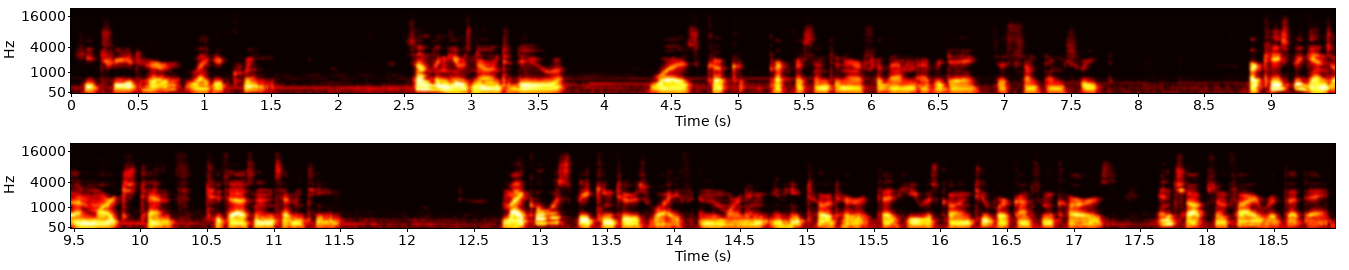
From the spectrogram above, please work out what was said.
He treated her like a queen. Something he was known to do was cook breakfast and dinner for them every day, just something sweet. Our case begins on March 10th, 2017. Michael was speaking to his wife in the morning and he told her that he was going to work on some cars and chop some firewood that day.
